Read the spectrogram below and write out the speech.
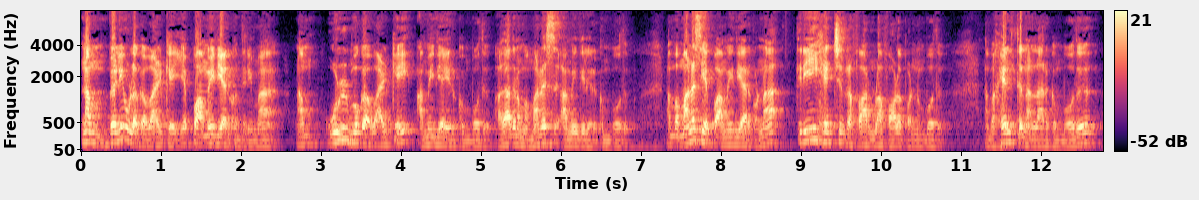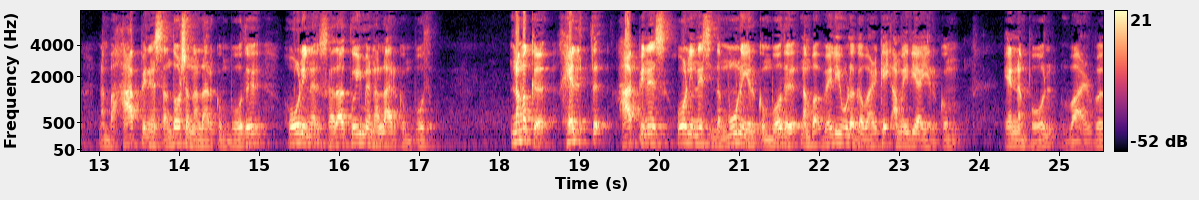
நம் வெளி உலக வாழ்க்கை எப்போ அமைதியாக இருக்கும் தெரியுமா? நம் உள்முக வாழ்க்கை அமைதியாக இருக்கும்போது. அதாவது நம்ம மனசு அமைதியில் இருக்கும்போது. நம்ம மனசு எப்போ அமைதியாக இருக்கும்னா த்ரீ ஹெச்ன்ற ஃபார்முலா ஃபாலோ பண்ணும்போது. நம்ம ஹெல்த் நல்லா இருக்கும்போது நம்ம ஹாப்பினஸ் சந்தோஷம் நல்லா இருக்கும்போது ஹோலினஸ் அதாவது தூய்மை நல்லா இருக்கும்போது. நமக்கு ஹெல்த் ஹாப்பினஸ் ஹோலினஸ் இந்த மூணு இருக்கும்போது நம்ம வெளி உலக வாழ்க்கை அமைதியாக இருக்கும். எண்ணம் போல் வாழ்வு.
